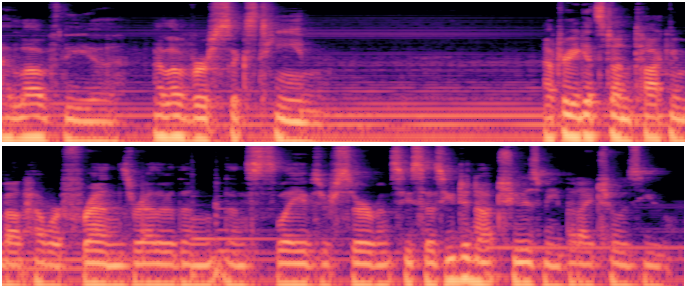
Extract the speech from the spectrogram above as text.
I love the uh, I love verse 16. After he gets done talking about how we're friends rather than, than slaves or servants, he says, You did not choose me, but I chose you.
